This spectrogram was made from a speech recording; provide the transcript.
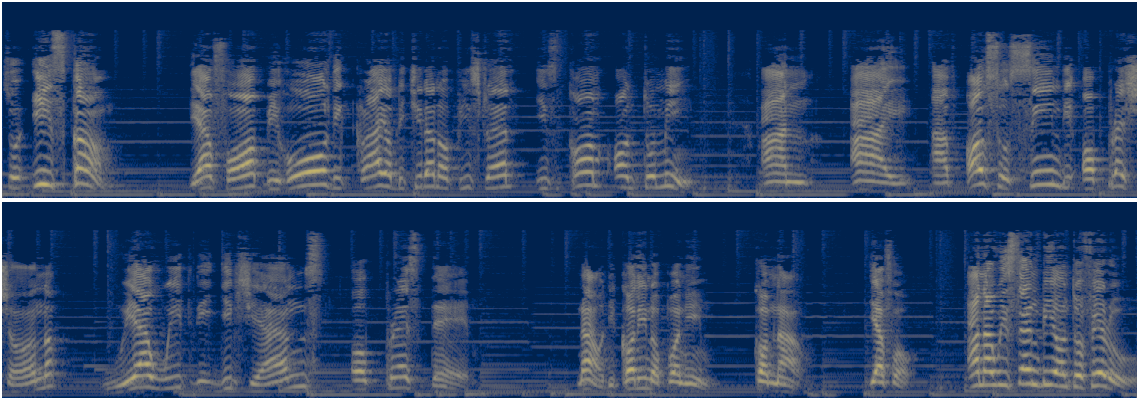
So is come. Therefore, behold, the cry of the children of Israel is come unto me, and I have also seen the oppression wherewith the Egyptians oppressed them. Now, the calling upon him, come now. Therefore, and I will send thee unto Pharaoh,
